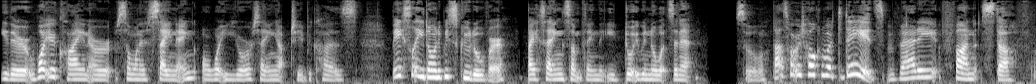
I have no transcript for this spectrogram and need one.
either what your client or someone is signing or what you're signing up to because basically you don't want to be screwed over by signing something that you don't even know what's in it. So that's what we're talking about today. It's very fun stuff.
